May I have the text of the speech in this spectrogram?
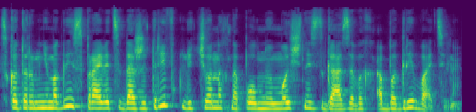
с которым не могли справиться даже три включенных на полную мощность газовых обогревателя.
